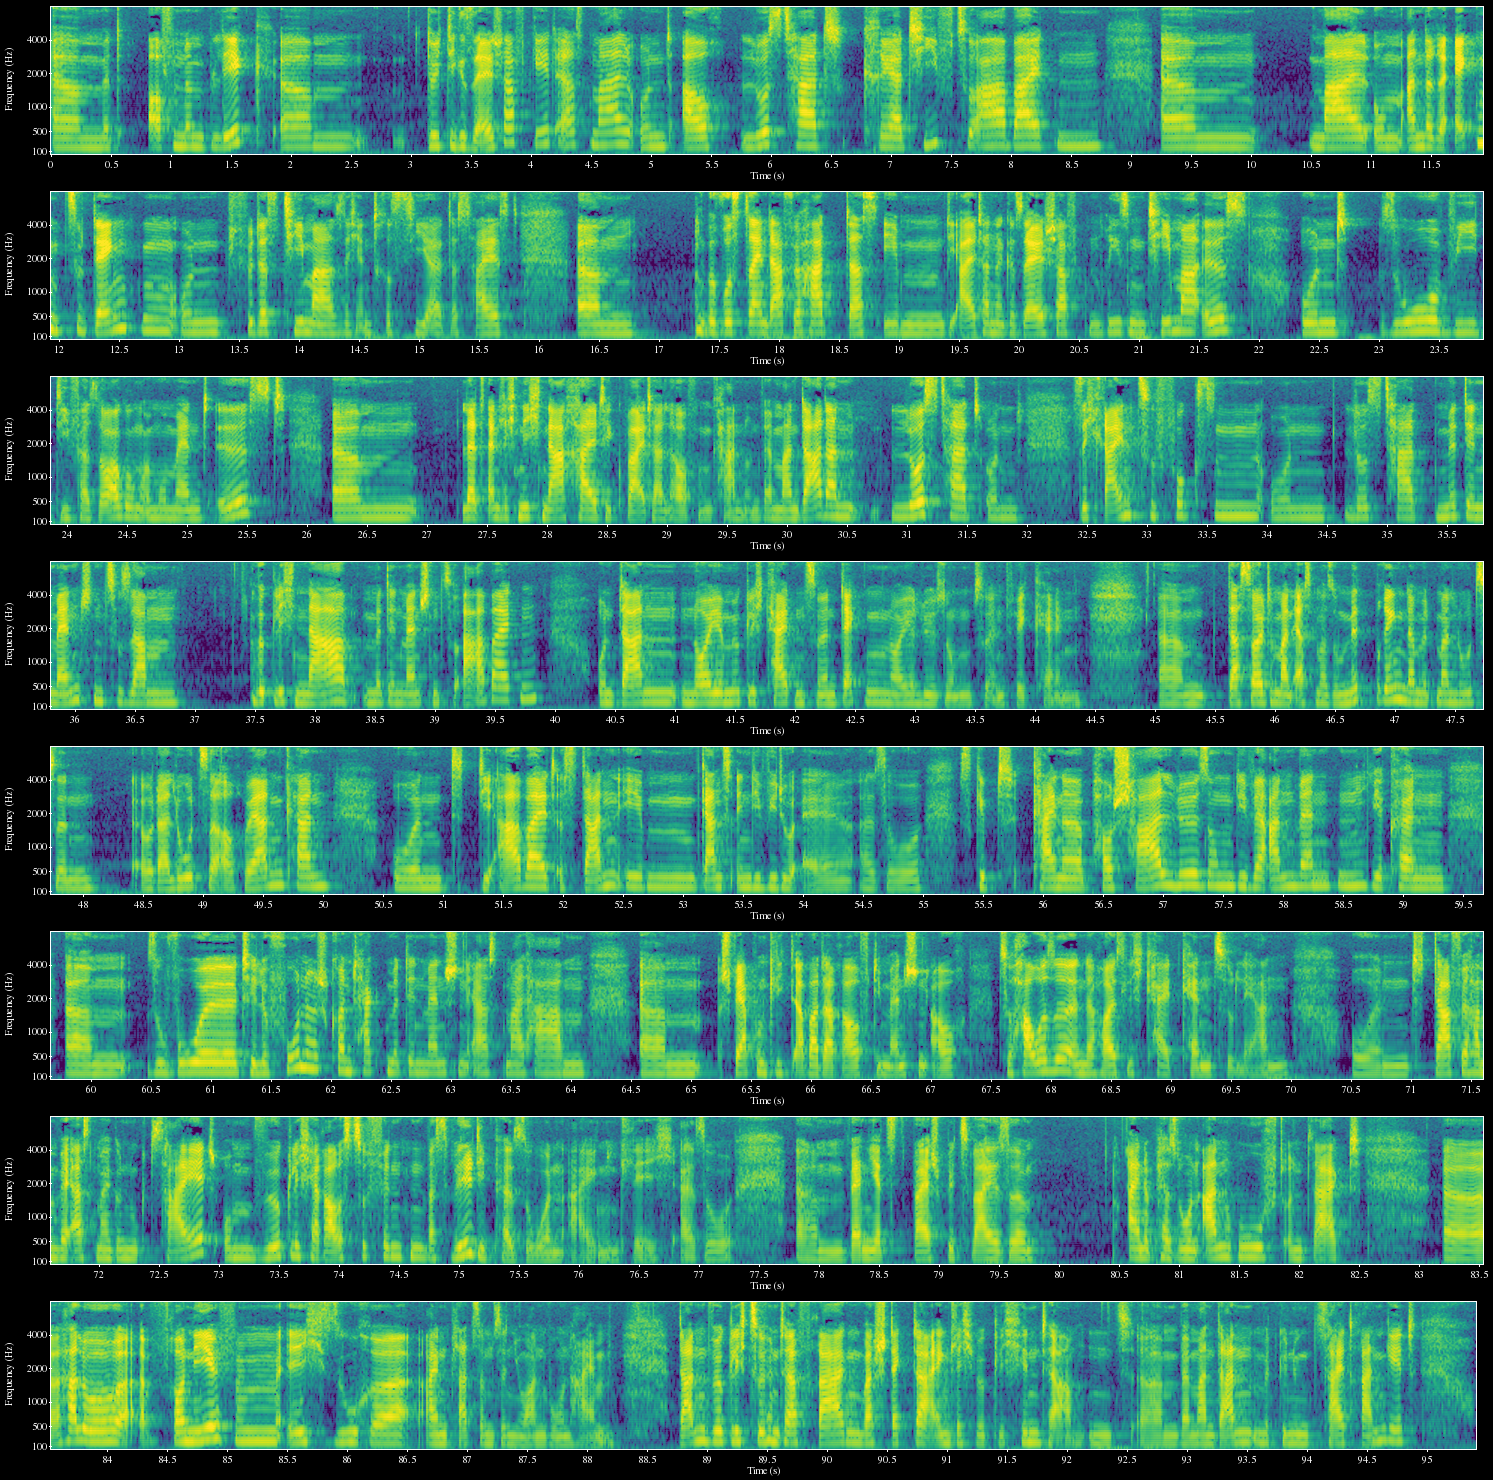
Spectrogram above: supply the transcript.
ähm, mit offenem Blick ähm, durch die Gesellschaft geht erstmal und auch Lust hat, kreativ zu arbeiten, ähm, mal um andere Ecken zu denken und für das Thema sich interessiert. Das heißt, ähm, Bewusstsein dafür hat, dass eben die alternde Gesellschaft ein Riesenthema ist und so wie die Versorgung im Moment ist, ähm, letztendlich nicht nachhaltig weiterlaufen kann. Und wenn man da dann Lust hat und sich reinzufuchsen und Lust hat, mit den Menschen zusammen wirklich nah mit den Menschen zu arbeiten und dann neue Möglichkeiten zu entdecken, neue Lösungen zu entwickeln. Ähm, das sollte man erstmal so mitbringen, damit man Lotsin oder Lotse auch werden kann. Und die Arbeit ist dann eben ganz individuell. Also es gibt keine Pauschallösungen, die wir anwenden. Wir können ähm, sowohl telefonisch Kontakt mit den Menschen erstmal haben. Ähm, Schwerpunkt liegt aber darauf, die Menschen auch zu Hause in der Häuslichkeit kennenzulernen. Und dafür haben wir erstmal genug Zeit, um wirklich herauszufinden, was will die Person eigentlich. Also ähm, wenn jetzt beispielsweise eine Person anruft und sagt, äh, hallo, Frau Neven, ich suche einen Platz im Seniorenwohnheim. Dann wirklich zu hinterfragen, was steckt da eigentlich wirklich hinter. Und ähm, wenn man dann mit genügend Zeit rangeht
